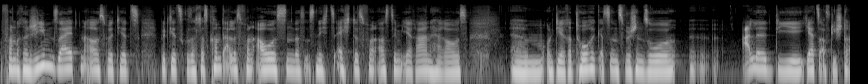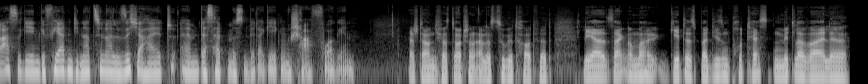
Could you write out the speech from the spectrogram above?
von Regimeseiten aus wird jetzt, wird jetzt gesagt, das kommt alles von außen, das ist nichts Echtes von, aus dem Iran heraus. Ähm, und die Rhetorik ist inzwischen so, äh, alle, die jetzt auf die Straße gehen, gefährden die nationale Sicherheit. Ähm, deshalb müssen wir dagegen scharf vorgehen. Erstaunlich, was Deutschland alles zugetraut wird. Lea, sag nochmal, geht es bei diesen Protesten mittlerweile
